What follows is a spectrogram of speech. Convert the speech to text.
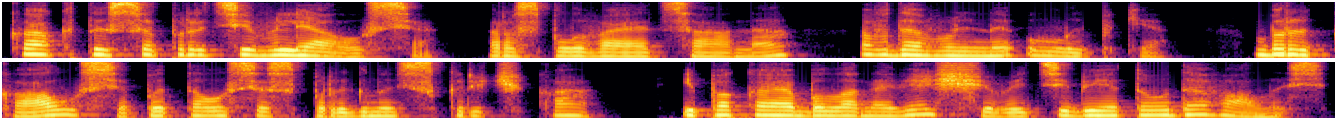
«Как ты сопротивлялся!» — расплывается она в довольной улыбке. Брыкался, пытался спрыгнуть с крючка. И пока я была навязчивой, тебе это удавалось.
